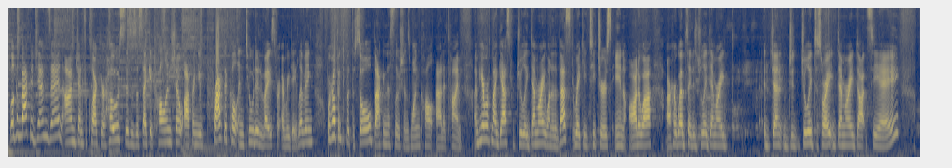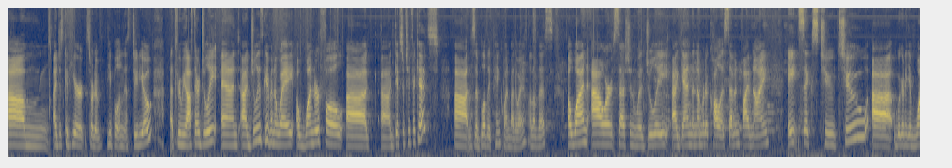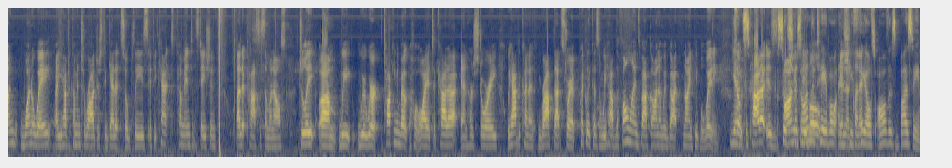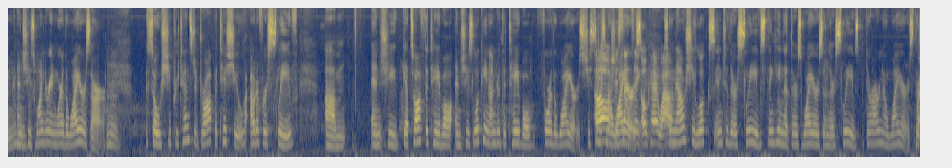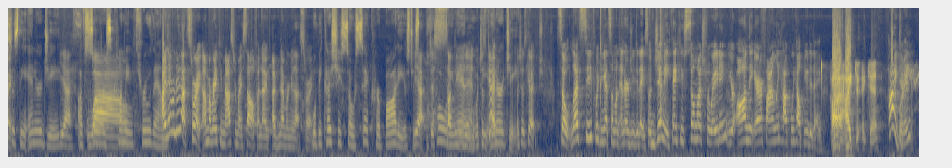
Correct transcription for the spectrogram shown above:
Welcome back to Jen's Zen. I'm Jennifer Clark, your host. This is a Psychic Call-In show offering you practical, intuitive advice for everyday living. We're hoping to put the soul back into solutions, one call at a time. I'm here with my guest, Julie Desmarais, one of the best Reiki teachers in Ottawa. Uh, her website is Julie Desmarais, Gen, Julie, sorry. Um, I just could hear sort of people in the studio uh, threw me off there, Julie. And uh, Julie's given away a wonderful uh, uh gift certificate. Uh, this is a lovely pink one, by the way. I love this. A one hour session with Julie. Again, the number to call is 759 8622. Uh, we're going to give one one away. Uh, you have to come into Rogers to get it. So please, if you can't come into the station, let it pass to someone else. Julie, um, we, we were talking about Hawayo Takata and her story. We have to kind of wrap that story up quickly because we have the phone lines back on and we've got nine people waiting. Yes. So Takata is so on, she's the table on the table and she clinic. feels all this buzzing mm-hmm. and she's wondering where the wires are. Mm-hmm. So she pretends to drop a tissue out of her sleeve. Um, and she gets off the table and she's looking under the table for the wires. She sees oh, no wires. Sensing, okay, wow. So now she looks into their sleeves thinking that there's wires in their sleeves, but there are no wires. This right. is the energy yes. of source wow. coming through them. I never knew that story. I'm a Reiki master myself and I, have never knew that story. Well, because she's so sick, her body is just yeah, pulling just sucking in, it in, which is good. energy. Which is good. So let's see if we can get someone energy today. So Jimmy, thank you so much for waiting. You're on the air finally. How can we help you today? Hi, hi, Jen. Hi, Jimmy.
